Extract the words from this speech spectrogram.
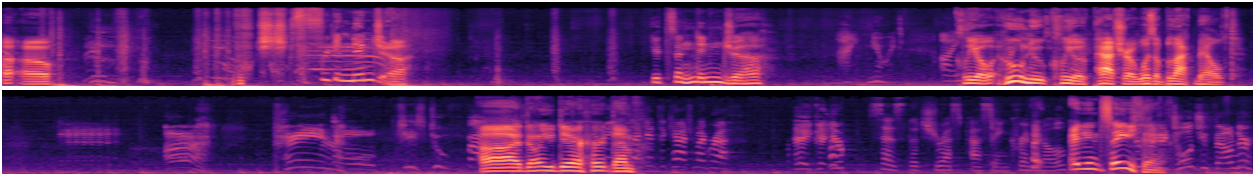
Uh-oh. Freaking ninja. It's a ninja. I knew it. I Cleo, who knew Cleopatra was a black belt? Ah, pain. Oh, she's too fast. Uh, don't you dare hurt them. seconds to catch my breath. Hey, your Says the trespassing I, criminal. I didn't say Just like anything. I told you, Founder.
